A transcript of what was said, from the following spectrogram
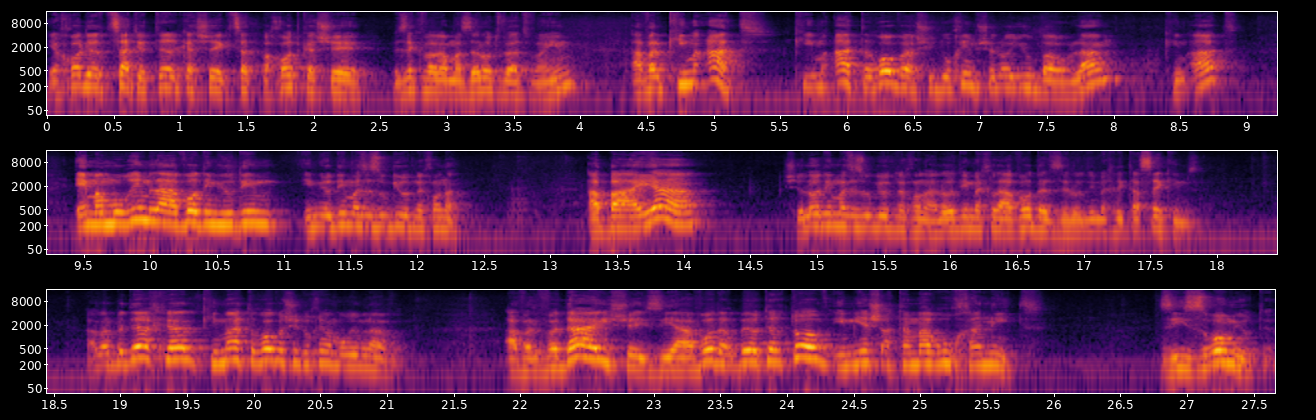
יכול להיות קצת יותר קשה, קצת פחות קשה, וזה כבר המזלות והתוואים, אבל כמעט, כמעט רוב השידוכים שלא יהיו בעולם, כמעט, הם אמורים לעבוד אם יודעים, אם יודעים מה זה זוגיות נכונה. הבעיה, שלא יודעים מה זה זוגיות נכונה, לא יודעים איך לעבוד על זה, לא יודעים איך להתעסק עם זה. אבל בדרך כלל, כמעט רוב השידוכים אמורים לעבוד. אבל ודאי שזה יעבוד הרבה יותר טוב אם יש התאמה רוחנית. זה יזרום יותר.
